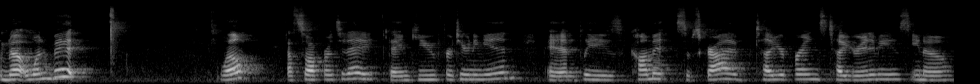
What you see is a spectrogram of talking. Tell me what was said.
Not one bit. Well, that's all for today. Thank you for tuning in. And please comment, subscribe, tell your friends, tell your enemies, you know,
